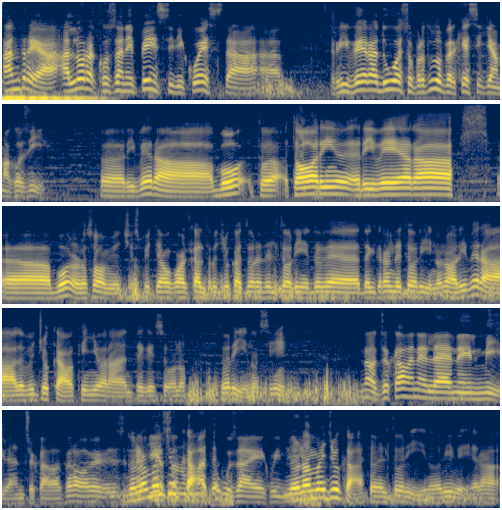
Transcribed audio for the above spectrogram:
Andrea, allora cosa ne pensi di questa eh, Rivera 2, soprattutto perché si chiama così? Eh, Rivera, boh, To- Torin, Rivera, eh, boh, non lo so, ci aspettiamo qualche altro giocatore del, Torino, dove- del grande Torino. No, Rivera dove giocava? Che ignorante che sono. Torino, sì. No, giocava nel, nel Milan, giocava, però vabbè, Non ha mai giocato. E quindi... Non ha mai giocato nel Torino, Rivera.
